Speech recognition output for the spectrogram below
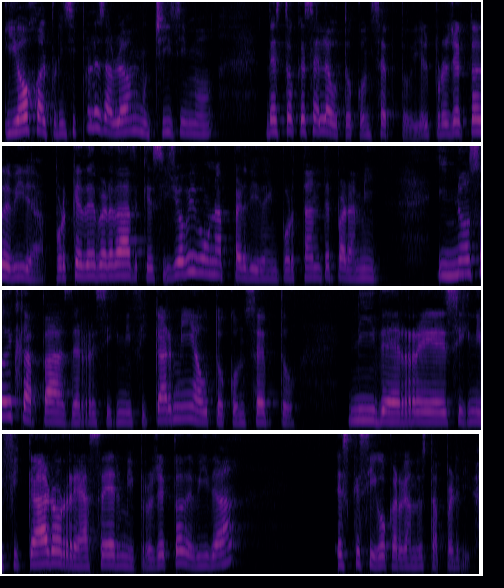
Y ojo, al principio les hablaba muchísimo de esto que es el autoconcepto y el proyecto de vida, porque de verdad que si yo vivo una pérdida importante para mí y no soy capaz de resignificar mi autoconcepto, ni de resignificar o rehacer mi proyecto de vida, es que sigo cargando esta pérdida,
